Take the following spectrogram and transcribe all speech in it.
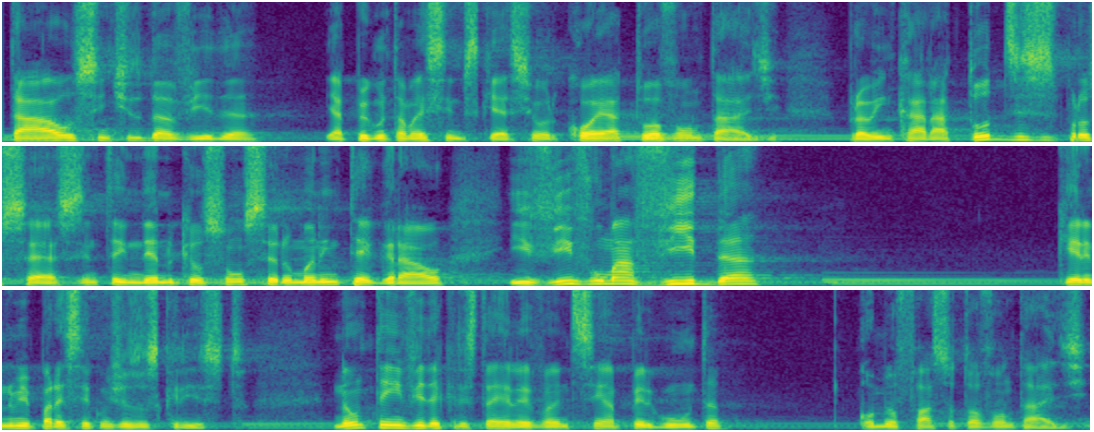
está o sentido da vida. E a pergunta mais simples que é, Senhor, qual é a tua vontade? Para eu encarar todos esses processos, entendendo que eu sou um ser humano integral e vivo uma vida querendo me parecer com Jesus Cristo. Não tem vida cristã relevante sem a pergunta, como eu faço a tua vontade?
